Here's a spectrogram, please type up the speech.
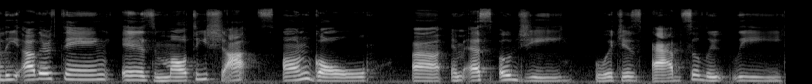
the other thing is multi shots on goal, uh, MSOG, which is absolutely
